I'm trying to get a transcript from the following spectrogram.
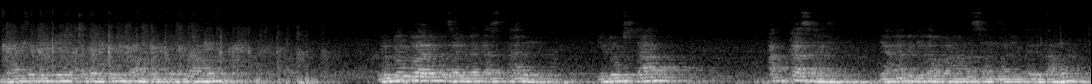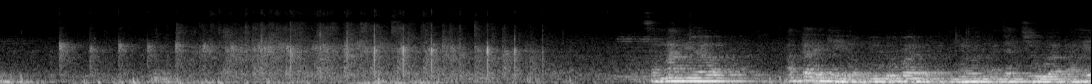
यांचं देखील भरपूर काम करत आहे युट्यूबवर झळकत असणारे युट्यूब स्टार अक्का साहेब यांना देखील आपण आज सन्मानित करीत आहोत सन्माननीय आता देखील युट्यूबर म्हणून ज्यांची ओळख आहे.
